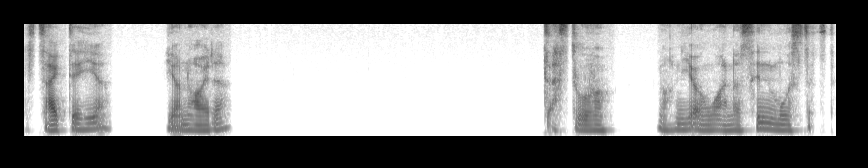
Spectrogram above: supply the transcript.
Ich zeige dir hier, hier und heute, dass du noch nie irgendwo anders hin musstest.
